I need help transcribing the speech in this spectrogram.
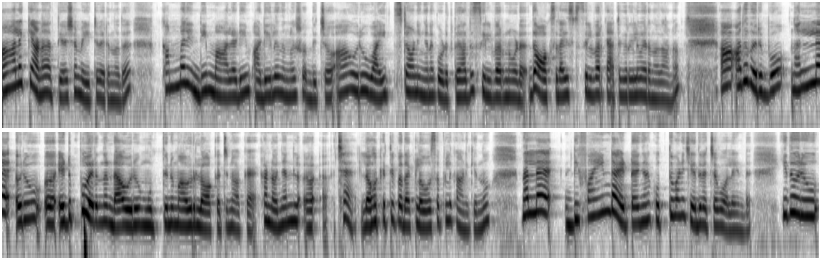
മാലയ്ക്കാണ് അത്യാവശ്യം വെയിറ്റ് വരുന്നത് കമ്മലിന്റെയും മാലടിയും അടിയിൽ നിങ്ങൾ ശ്രദ്ധിച്ചോ? ആ ഒരു വൈറ്റ് സ്റ്റോൺ ഇങ്ങനെ കൊടുത്ത് അത് സിൽവറിനോട് ഇത് ഓക്സിഡൈസ്ഡ് സിൽവർ കാറ്റഗറിയിൽ വരുന്നതാണ്. ആ അത് വരുമ്പോൾ നല്ല ഒരു എടുപ്പ് വരുന്നുണ്ട് ആ ഒരു മുത്തിനും ആ ഒരു ലോക്കറ്റിനും ഒക്കെ. കണ്ടോ? ഞാൻ ഛേ ലോക്കറ്റ് ഇപ്പോൾ അതാ ക്ലോസപ്പിൽ കാണിക്കുന്നു. നല്ല ഡിഫൈൻഡ് ആയിട്ട് ഇങ്ങനെ കൊത്തുപണി ചെയ്ത് വെച്ച പോലെയുണ്ട് ഇതൊരു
